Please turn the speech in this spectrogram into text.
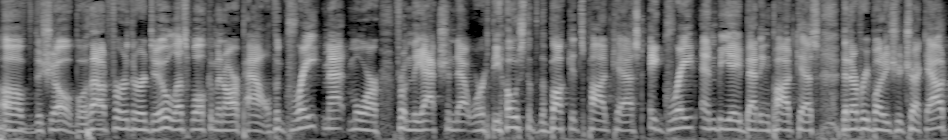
of the show. But without further ado, let's welcome in our pal, the great Matt Moore from the Action Network, the host of the Buckets podcast, a great NBA betting podcast that everybody should check out.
